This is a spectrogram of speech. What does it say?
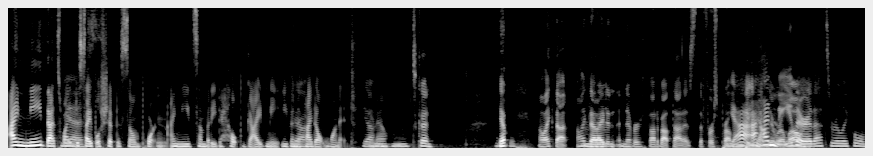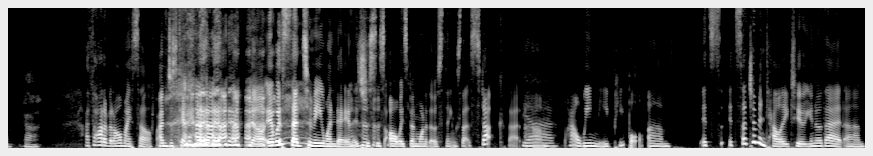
i need that's why Yes. discipleship is so important i need somebody to help guide me even if i don't want it Yeah. you know Mhm. It's good. That's Yep. good. I like that. I like that. I Mhm. didn't I never thought about that as the first problem. Yeah, being I hadn't were alone. either. That's really cool. Yeah. I thought of it all myself. I'm just kidding. No, no, no. No, it was said to me one day, and it's just it's always been one of those things that stuck. That Yeah. um, wow, we need people. Um, it's it's such a mentality too. You know that. Um,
